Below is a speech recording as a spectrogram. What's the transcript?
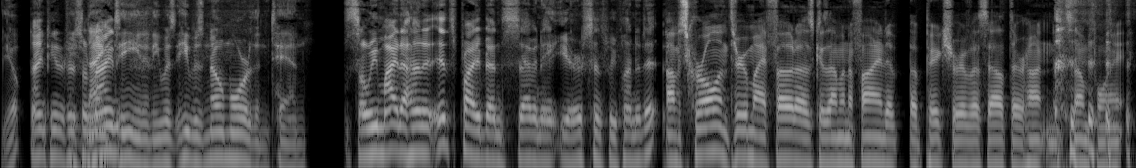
yep 19 or two. He's So, nine, 19 and he was he was no more than 10 so we might have hunted. It's probably been seven, eight years since we've hunted it. I'm scrolling through my photos because I'm going to find a, a picture of us out there hunting at some point.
